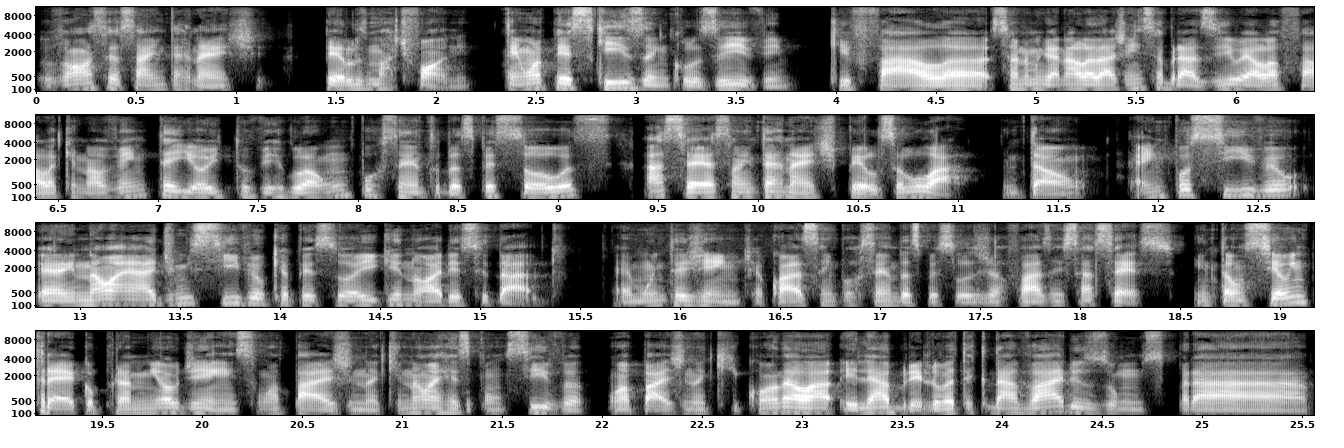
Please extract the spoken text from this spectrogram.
vão acessar a internet pelo smartphone. Tem uma pesquisa, inclusive, que fala, se eu não me engano, ela é da Agência Brasil, ela fala que 98,1% das pessoas acessam a internet pelo celular. Então, é impossível, eh, não é admissível que a pessoa ignore esse dado. É muita gente, é quase 100% das pessoas já fazem esse acesso. Então, se eu entrego pra minha audiência uma página que não é responsiva, uma página que quando ela ele abrir, ele vai ter que dar vários zooms pra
